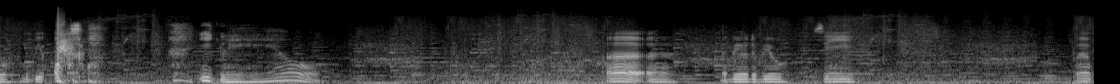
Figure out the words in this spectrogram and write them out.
W W โอ้ อีกแล้ว เออเออ W W C ปึ๊บ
